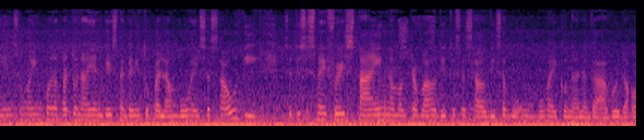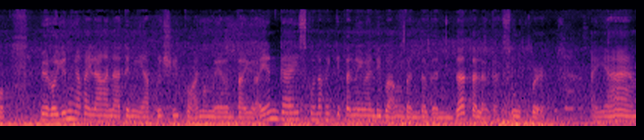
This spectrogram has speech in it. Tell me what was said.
in. So ngayon ko napatunayan guys na ganito pala ang buhay sa Saudi. So this is my first time na magtrabaho dito sa Saudi sa buong buhay ko na nag-abroad ako. Pero yun nga kailangan natin i-appreciate kung anong meron tayo. Ayan guys, kung nakikita na yun, di ba ang ganda-ganda talaga. Super. Ayan.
